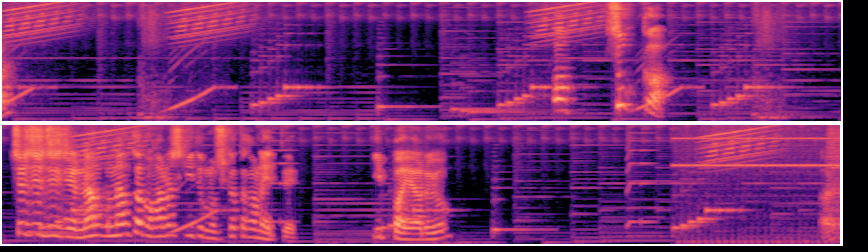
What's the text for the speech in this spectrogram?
あれ？あ、そっかちょちょちょちょ、何回も話聞いても仕方がないって。一杯やるよ。あれ？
